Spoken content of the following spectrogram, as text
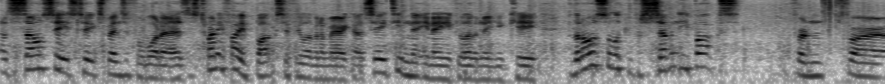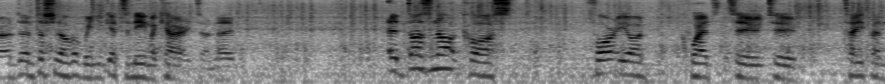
I'd still say it's too expensive for what it is. It's 25 bucks if you live in America. It's 18.99 if you live in the UK. But they're also looking for 70 bucks for for the edition of it where you get to name a character. Now, it does not cost 40 odd quid to, to type in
